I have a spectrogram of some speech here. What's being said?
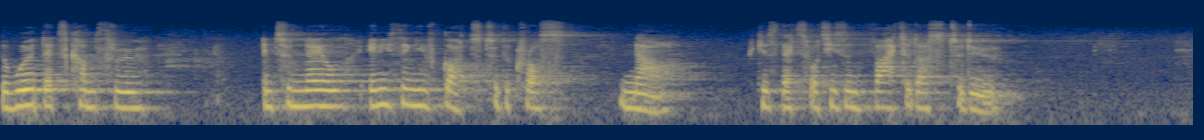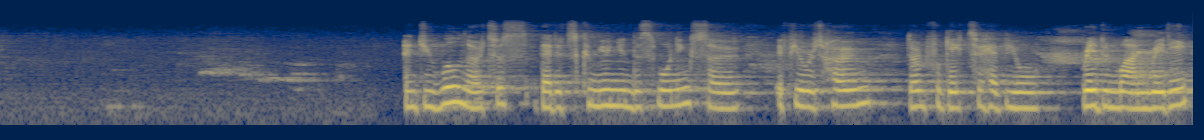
the word that's come through, and to nail anything you've got to the cross now, because that's what He's invited us to do. And you will notice that it's communion this morning, so if you're at home, don't forget to have your bread and wine ready.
